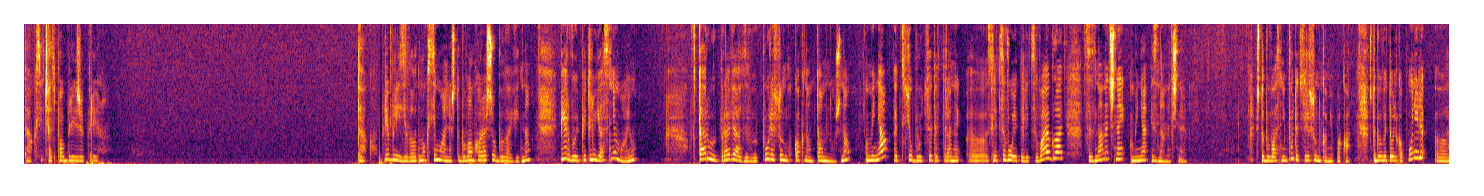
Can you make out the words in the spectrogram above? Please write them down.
Так, сейчас поближе при Так, приблизила вот максимально, чтобы вам хорошо было видно. Первую петлю я снимаю, вторую провязываю по рисунку, как нам там нужно. У меня это все будет с этой стороны, э, с лицевой это лицевая гладь, с изнаночной у меня изнаночная. Чтобы вас не путать с рисунками пока, чтобы вы только поняли э,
